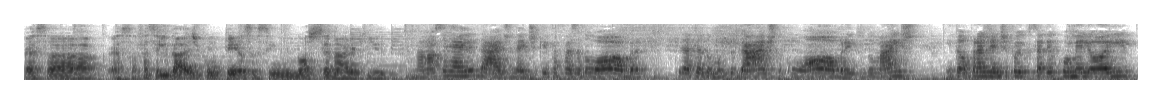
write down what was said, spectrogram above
essa, essa facilidade compensa assim no nosso cenário aqui. Na nossa realidade, né, de quem está fazendo obra, que está tendo muito gasto com obra e tudo mais, então pra gente foi o que se adequou melhor e,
